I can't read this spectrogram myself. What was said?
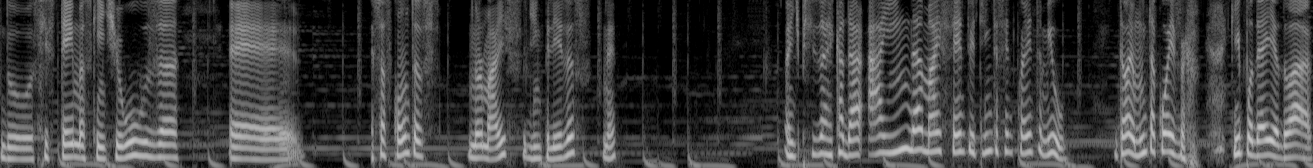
dos sistemas que a gente usa, é, essas contas normais de empresas, né? A gente precisa arrecadar ainda mais 130, 140 mil. Então é muita coisa. Quem puder doar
